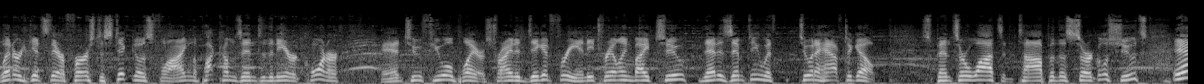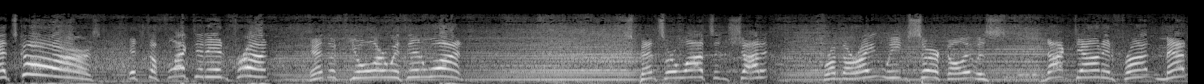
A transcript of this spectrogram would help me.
Leonard gets there first. A stick goes flying. The puck comes into the near corner. And two fuel players trying to dig it free. Indy trailing by two. Net is empty with two and a half to go. Spencer Watson, top of the circle, shoots and scores! It's deflected in front, and the Fuel are within one. Spencer Watson shot it from the right wing circle. It was knocked down in front. Matt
